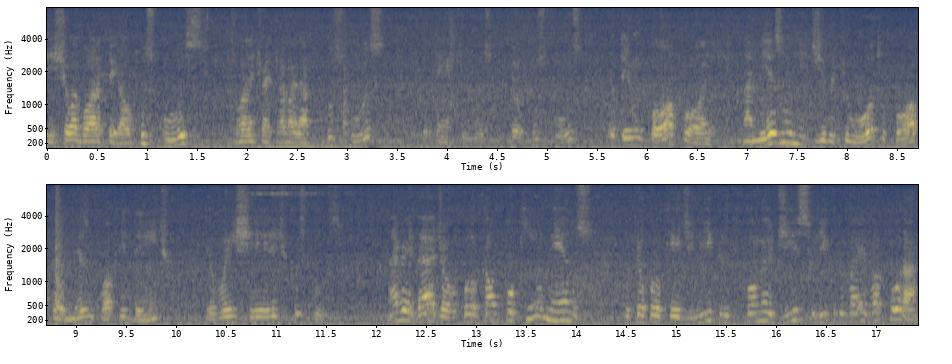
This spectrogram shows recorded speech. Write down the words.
Deixa eu agora pegar o cuscuz. Agora a gente vai trabalhar com cuscuz. Eu tenho aqui o meu cuscuz. Eu tenho um copo, olha, na mesma medida que o outro copo, é o mesmo copo idêntico. Eu vou encher ele de cuscuz. Na verdade, ó, eu vou colocar um pouquinho menos do que eu coloquei de líquido, que como eu disse, o líquido vai evaporar.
